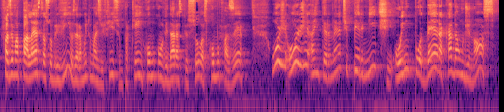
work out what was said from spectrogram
fazer uma palestra sobre vinhos era muito mais difícil. Para quem, como convidar as pessoas, como fazer. Hoje, hoje a internet permite ou empodera cada um de nós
